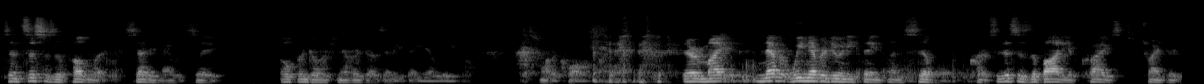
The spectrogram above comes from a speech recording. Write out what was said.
Since this is a public setting, I would say Open Doors never does anything illegal. Just want to qualify. there might never we never do anything uncivil. Of course, this is the body of Christ trying to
